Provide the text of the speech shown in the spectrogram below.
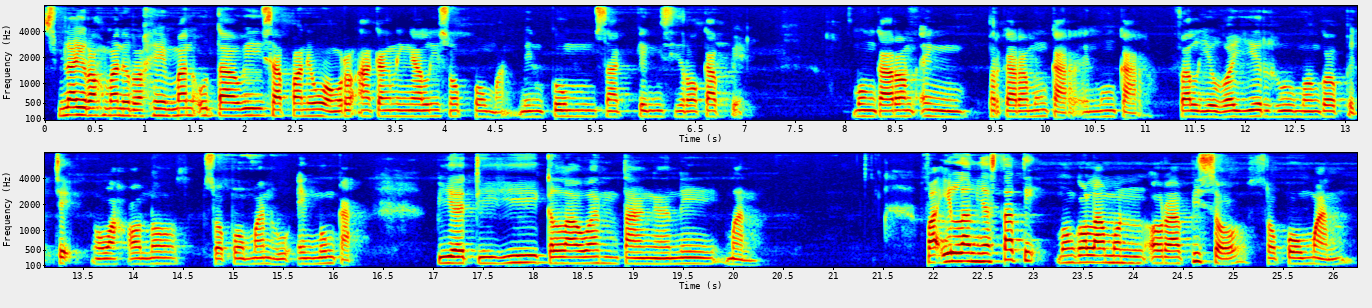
Bismillahirrahmanirrahim. Man utawi sapane wong ro akang ningali sapa man minkum saking sira kabeh. Mungkaron ing perkara mungkar, ing mungkar. Fal yughayyirhu mongko becik ngowah ana sapa man hu ing mungkar. Biadihi kelawan tangane man. Fa ilam yastati mongko lamun ora bisa sapa man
